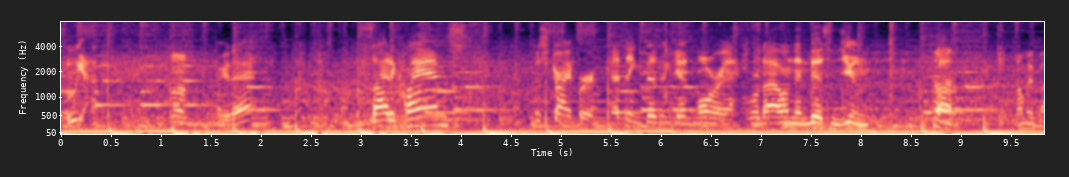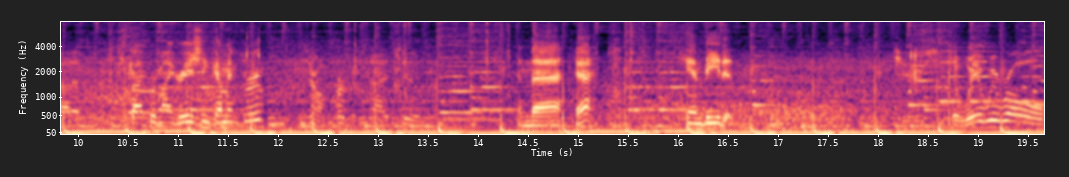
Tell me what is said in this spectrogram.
booyah. Look at that. Side of clams, the striper. I think doesn't get more uh, Rhode Island than this in June. Tell me about it. Striper migration coming through. These are all perfect size too. And uh, yeah, can't beat it. Cheers. The way we roll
